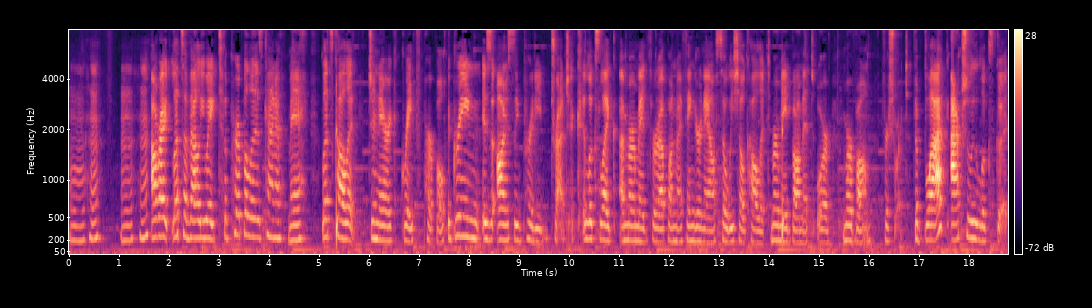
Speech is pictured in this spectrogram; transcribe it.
Mm-hmm, mm-hmm. All right, let's evaluate. The purple is kind of meh. Let's call it generic grape purple. The green is honestly pretty tragic. It looks like a mermaid threw up on my fingernail, so we shall call it mermaid vomit or mervom for short. The black actually looks good.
